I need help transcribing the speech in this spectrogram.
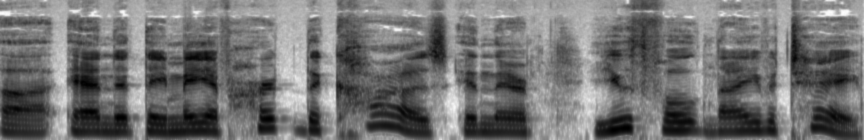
uh, and that they may have hurt the cause in their youthful naivete.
